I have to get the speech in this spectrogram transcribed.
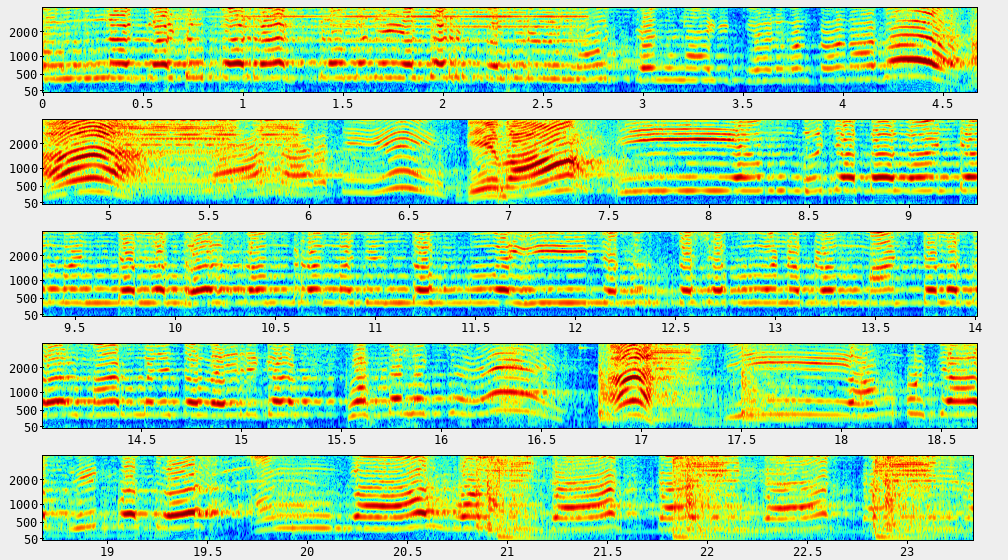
ಎನ್ನ ಕಡು ಪರಾಕ್ರಮದ ಹೆಸರು ಸುರುವಿನು ಚೆನ್ನಾಗಿ ಕೇಳುವಂತವನಾಗೋ. ದೇವಾ ಈ ಅಂಬುಜ ಭವಾಂಡ ಮಂಡಲ ದೋಳ್ ಸಂಭ್ರಮದಿಂದೊಪ್ಪುವ ಈ ಚತುರ್ದಶ ಭುವನ ಬ್ರಹ್ಮಾಂಡಲ ದೋಳ್ ಮಾರ್ಮಲಿತ ವೈರಿಗಳ ಹೊಟ್ಟಲಕ್ಕೆ ಆ, ಈ ಅಂಬುಜ ದ್ವೀಪದೋಳ್ ಅಂಗ ವಂಗ ಕಳಿಂಗ ಕಬೀರ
